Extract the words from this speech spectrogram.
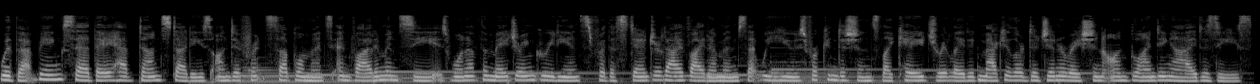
With that being said, they have done studies on different supplements, and vitamin C is one of the major ingredients for the standard eye vitamins that we use for conditions like age related macular degeneration on blinding eye disease.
